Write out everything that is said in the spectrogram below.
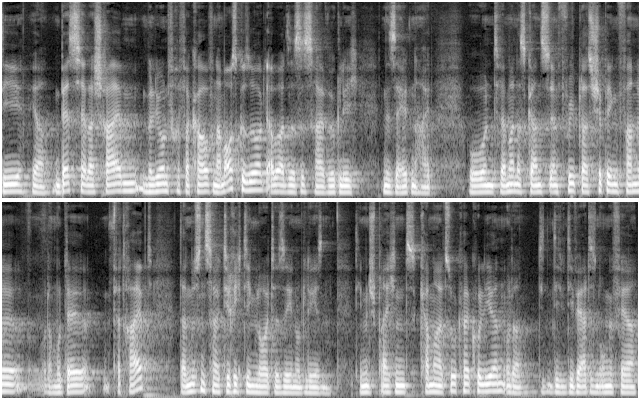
die ja, einen Bestseller schreiben, millionenfach verkaufen, haben ausgesorgt, aber das ist halt wirklich eine Seltenheit. Und wenn man das Ganze im Free Plus Shipping Funnel oder Modell vertreibt, dann müssen es halt die richtigen Leute sehen und lesen. Dementsprechend kann man halt so kalkulieren oder die, die, die Werte sind ungefähr,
